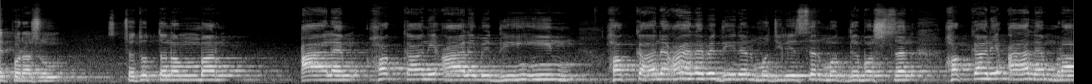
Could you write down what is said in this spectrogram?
এরপর আসুন, চতুর্থ নম্বর আলেম, হকানি আলেমে দিন, হকান আলেমে দিনের মজলিসের মধ্যে বসছেন। হকানি আলেমরা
